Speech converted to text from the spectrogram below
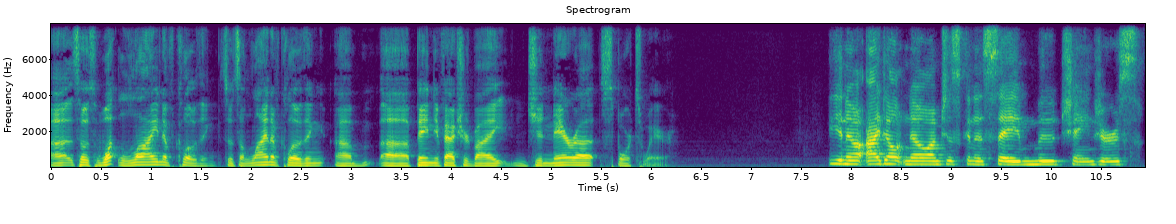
Uh, so it's what line of clothing? So it's a line of clothing um, uh, manufactured by Generra Sportswear. You know, I don't know. I'm just going to say mood changers.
